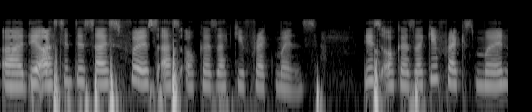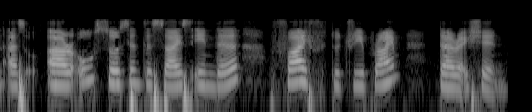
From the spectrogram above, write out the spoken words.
uh, they are synthesized first as Okazaki fragments. These Okazaki fragments are also synthesized in the 5 to 3 prime direction.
